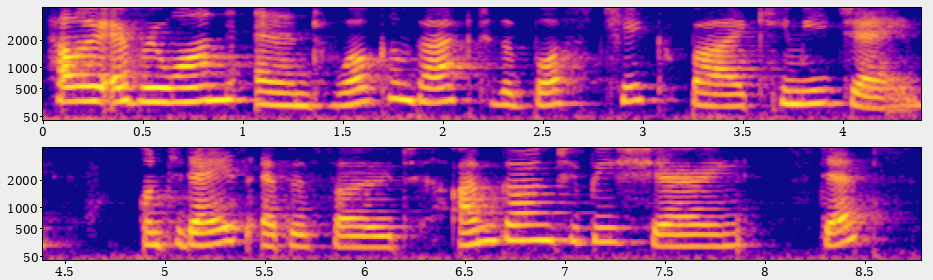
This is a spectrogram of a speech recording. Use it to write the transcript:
Hello, everyone, and welcome back to the Boss Chick by Kimmi Jayne. On today's episode, I'm going to be sharing steps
